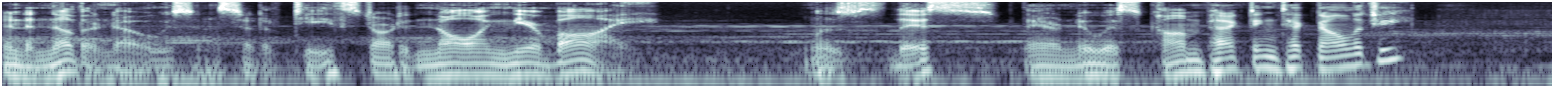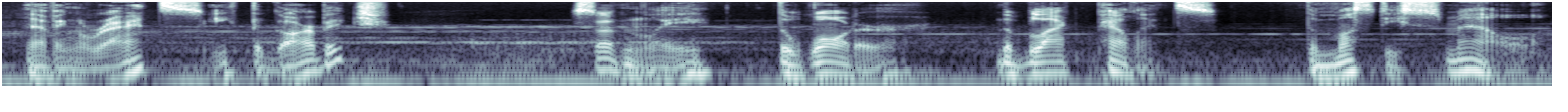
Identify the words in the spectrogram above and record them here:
and another nose, instead of teeth, started gnawing nearby. Was this their newest compacting technology? Having rats eat the garbage? Suddenly, the water, the black pellets, the musty smell,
